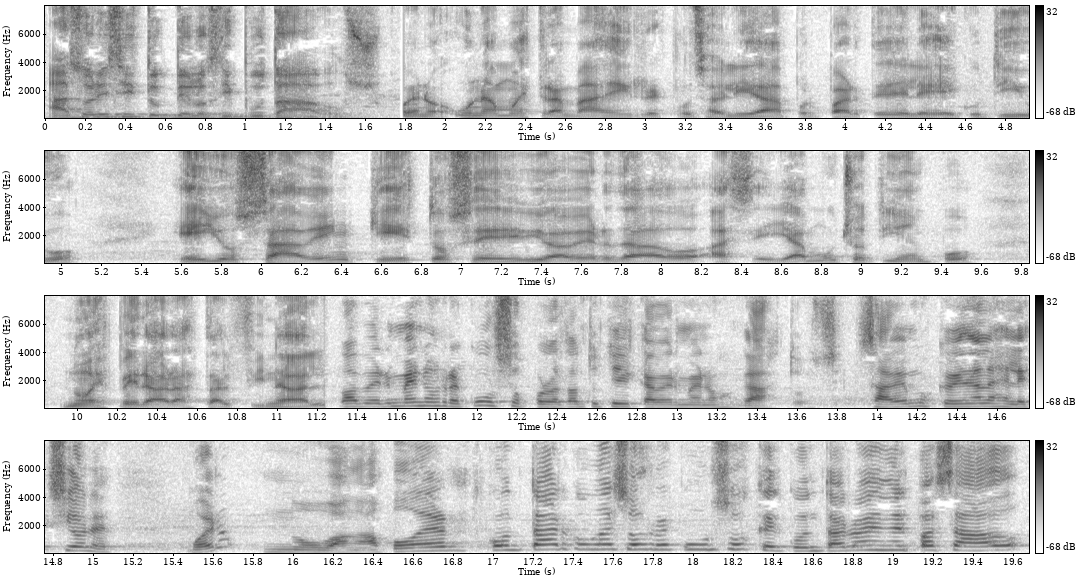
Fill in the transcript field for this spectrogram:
a solicitud de los diputados. Bueno, una muestra más de irresponsabilidad por parte del Ejecutivo. Ellos saben que esto se debió haber dado hace ya mucho tiempo, no esperar hasta el final. Va a haber menos recursos, por lo tanto tiene que haber menos gastos. Sabemos que vienen las elecciones, bueno, no van a poder contar con esos recursos que contaron en el pasado.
